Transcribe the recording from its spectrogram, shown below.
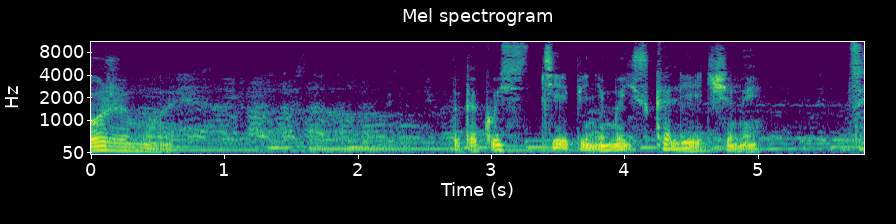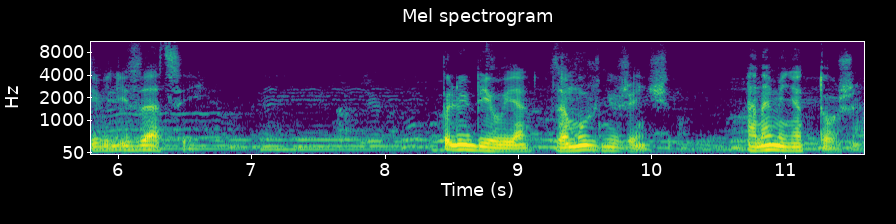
Боже мой, до какой степени мы искалечены цивилизацией. Полюбил я замужнюю женщину. Она меня тоже.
